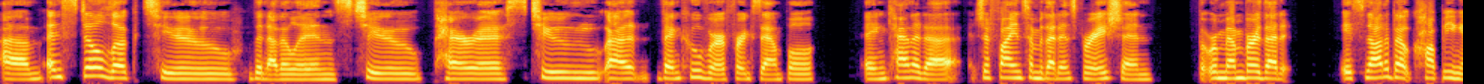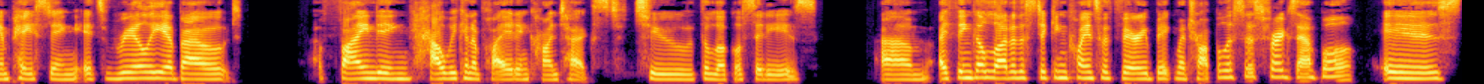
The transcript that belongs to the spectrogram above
Um, and still look to the Netherlands, to Paris, to uh, Vancouver, for example, in Canada to find some of that inspiration. But remember that it's not about copying and pasting. It's really about finding how we can apply it in context to the local cities. Um, I think a lot of the sticking points with very big metropolises, for example, is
